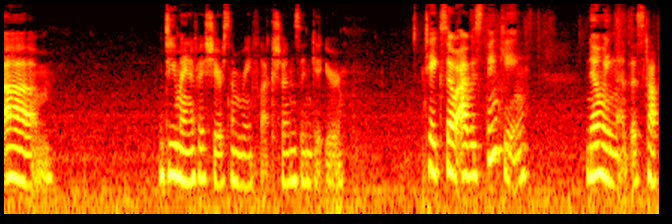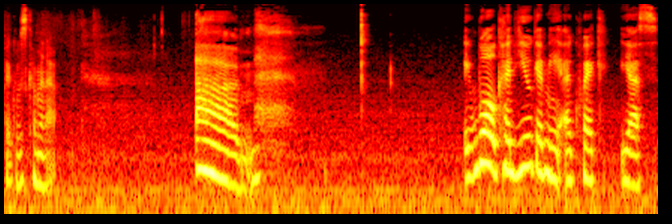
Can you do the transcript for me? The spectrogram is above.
um, do you mind if I share some reflections and get your take? So I was thinking, knowing that this topic was coming up. Um, well, could you give me a quick yes,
